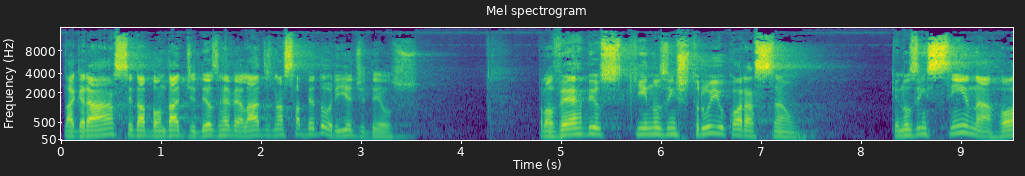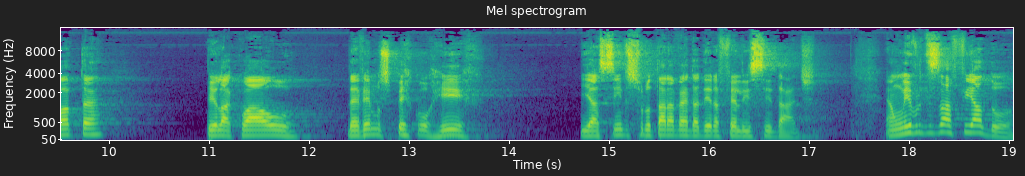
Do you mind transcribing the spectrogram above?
da graça e da bondade de Deus revelados na sabedoria de Deus. Provérbios que nos instrui o coração, que nos ensina a rota pela qual devemos percorrer e assim desfrutar a verdadeira felicidade. É um livro desafiador.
